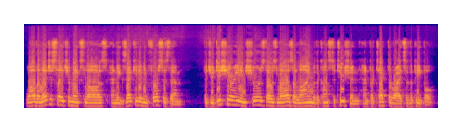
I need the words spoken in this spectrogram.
While the legislature makes laws and the executive enforces them, the judiciary ensures those laws align with the Constitution and protect the rights of the people.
